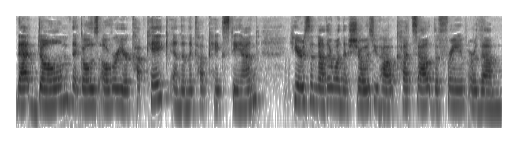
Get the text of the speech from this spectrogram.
That dome that goes over your cupcake and then the cupcake stand. Here's another one that shows you how it cuts out the frame or the um,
